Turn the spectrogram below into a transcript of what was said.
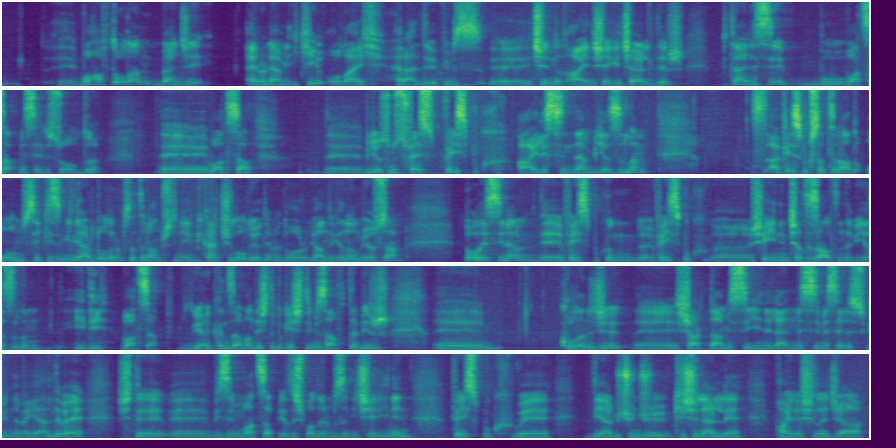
Ee, bu hafta olan bence en önemli iki olay herhalde hepimiz e, için aynı şey geçerlidir. Bir tanesi bu WhatsApp meselesi oldu. Ee, WhatsApp e, biliyorsunuz Facebook ailesinden bir yazılım. Facebook satın aldı. 18 milyar dolarım satın almıştı. Ne, birkaç yıl oluyor değil mi? Doğru yanılmıyorsam. Dolayısıyla e, Facebook'un e, Facebook e, şeyinin çatısı altında bir yazılım idi WhatsApp. Yakın zamanda işte bu geçtiğimiz hafta bir e, kullanıcı e, şartnamesi yenilenmesi meselesi gündeme geldi ve işte e, bizim WhatsApp yazışmalarımızın içeriğinin Facebook ve diğer üçüncü kişilerle paylaşılacağı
